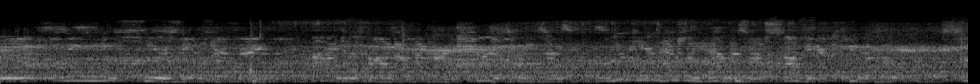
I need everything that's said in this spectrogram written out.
now. Here's the other thing. I just found out that for insurance reasons, you can't actually have this much stuff in your cubicle. So,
